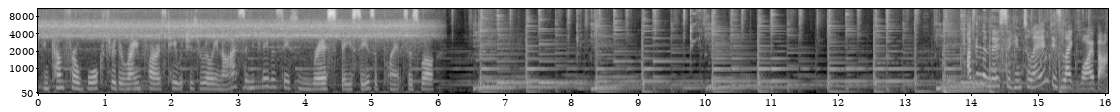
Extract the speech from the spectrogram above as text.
You can come for a walk through the rainforest here which is really nice and you can even see some rare species of plants as well. Up in the Noosa hinterland is Lake Weyba.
